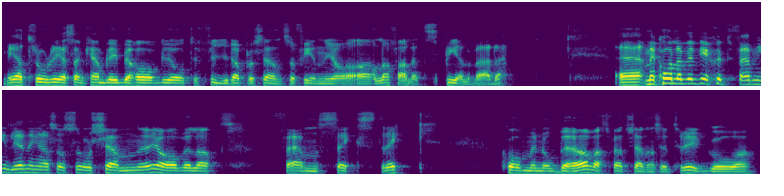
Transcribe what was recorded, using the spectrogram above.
Men jag tror resan kan bli behaglig och till 4% så finner jag i alla fall ett spelvärde. Eh, men kollar vi V75 inledningen alltså, så känner jag väl att 5-6 streck kommer nog behövas för att känna sig trygg. Och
